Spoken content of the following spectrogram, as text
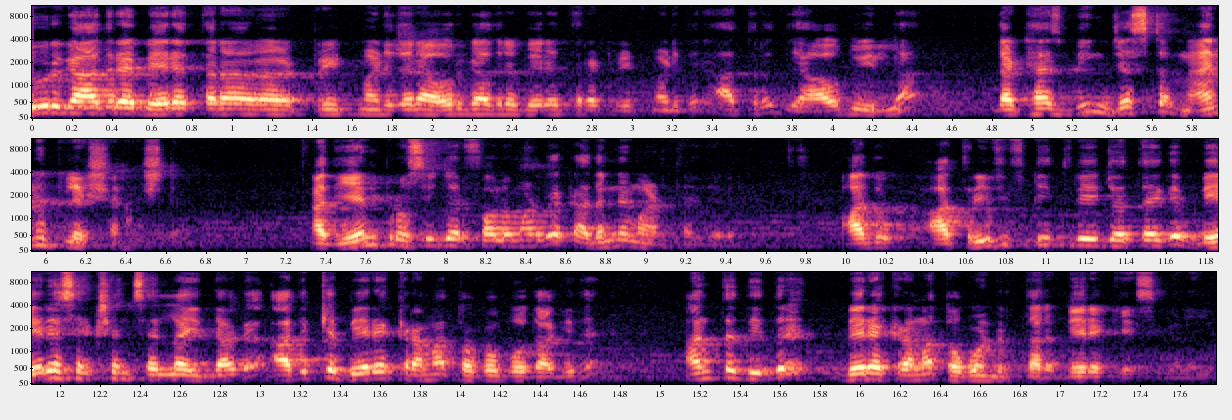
ಇವ್ರಿಗಾದ್ರೆ ಬೇರೆ ತರ ಟ್ರೀಟ್ ಮಾಡಿದ್ದಾರೆ, ಅವ್ರಿಗಾದ್ರೆ ಬೇರೆ ತರ ಟ್ರೀಟ್ ಮಾಡಿದ್ದಾರೆ, ಆ ಥರದ್ದು ಯಾವುದೂ ಇಲ್ಲ. That has been just a manipulation ಅಷ್ಟೇ. ಅದೇನು ಪ್ರೊಸೀಜರ್ ಫಾಲೋ ಮಾಡ್ಬೇಕು ಅದನ್ನೇ ಮಾಡ್ತಾ ಇದ್ದೇವೆ. ಅದು ಆ ತ್ರೀ ಫಿಫ್ಟಿ ತ್ರೀ ಜೊತೆಗೆ ಬೇರೆ ಸೆಕ್ಷನ್ಸ್ ಎಲ್ಲ ಇದ್ದಾಗ ಅದಕ್ಕೆ ಬೇರೆ ಕ್ರಮ ತಗೋಬಹುದಾಗಿದೆ ಅಂಥದ್ದಿದ್ರೆ ಬೇರೆ ಕ್ರಮ ತಗೊಂಡಿರ್ತಾರೆ ಬೇರೆ ಕೇಸ್ಗಳಲ್ಲಿ.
